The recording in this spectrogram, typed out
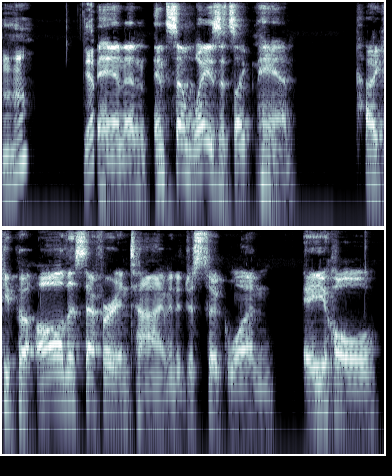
Mm-hmm. Yep. And in, in some ways, it's like, man, like he put all this effort and time, and it just took one a hole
